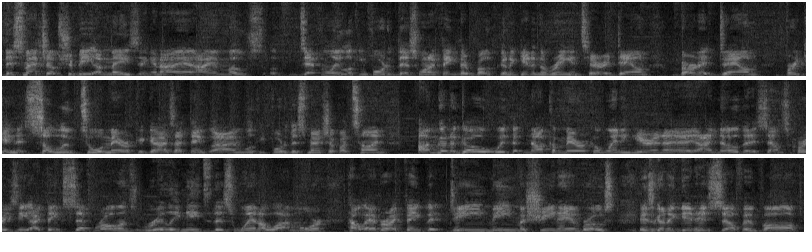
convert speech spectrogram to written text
this matchup should be amazing, and I, I am most definitely looking forward to this one. I think they're both going to get in the ring and tear it down, burn it down, freaking salute to America, guys. I think I'm looking forward to this matchup a ton. I'm going to go with Knock America winning here, and I, I, know that it sounds crazy. I think Seth Rollins really needs this win a lot more. However, I think that Dean Mean Machine Ambrose is going to get himself involved.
